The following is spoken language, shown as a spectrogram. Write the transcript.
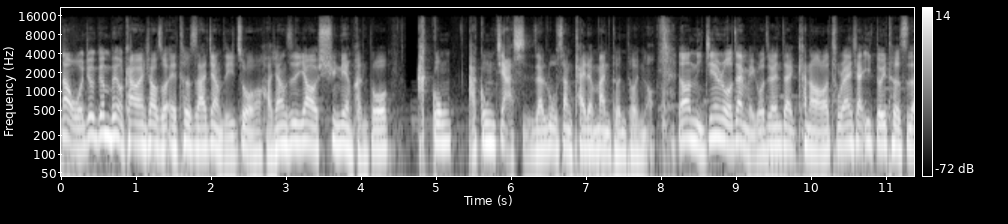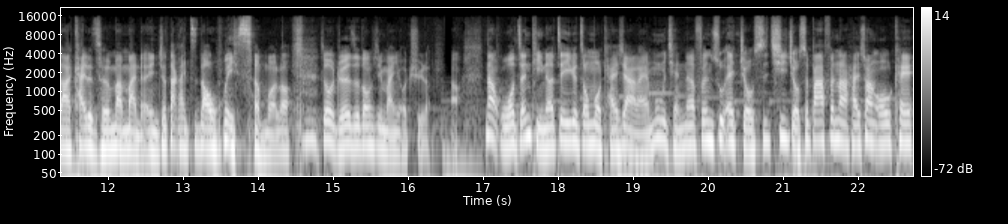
那我就跟朋友开玩笑说，哎，特斯拉这样子一做，好像是要训练很多阿公。阿公驾驶在路上开得慢吞吞哦，然后你今天如果在美国这边再看到了，突然一下一堆特斯拉开的车慢慢的，哎，你就大概知道为什么了。所以我觉得这东西蛮有趣的啊。那我整体呢，这一个周末开下来，目前呢分数哎九十七、九十八分啊，还算 OK。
